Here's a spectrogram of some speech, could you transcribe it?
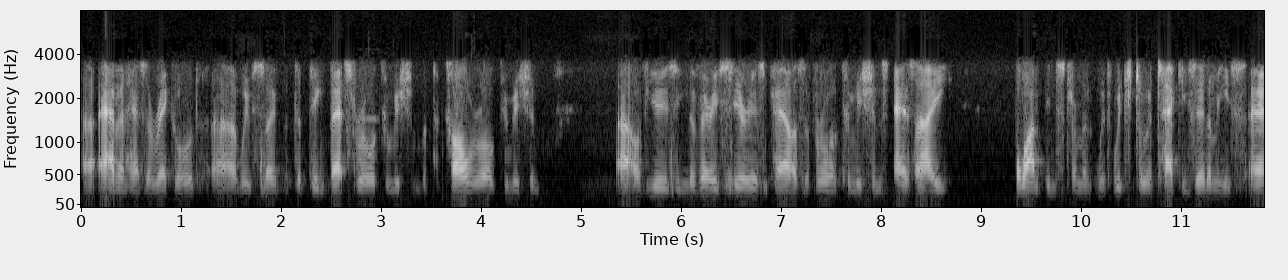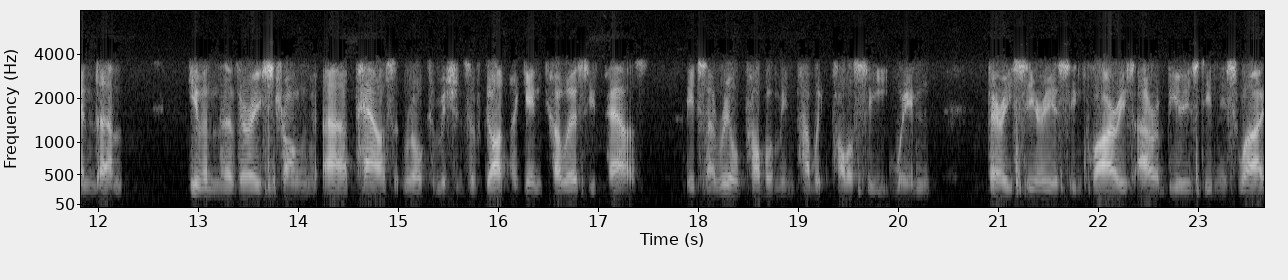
Uh, Abbott has a record. Uh, we've seen the Pink Batts Royal Commission, with the Cole Royal Commission, uh, of using the very serious powers of Royal Commissions as a blunt instrument with which to attack his enemies. And um, given the very strong uh, powers that royal commissions have got, again, coercive powers, it's a real problem in public policy when very serious inquiries are abused in this way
